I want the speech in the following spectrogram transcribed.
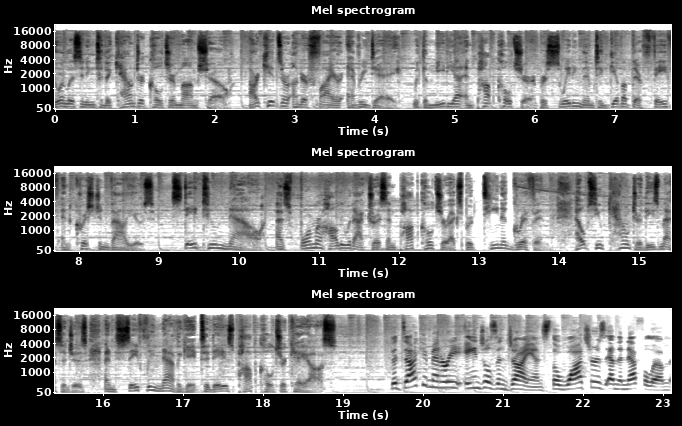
You're listening to the Counterculture Mom Show. Our kids are under fire every day, with the media and pop culture persuading them to give up their faith and Christian values. Stay tuned now as former Hollywood actress and pop culture expert Tina Griffin helps you counter these messages and safely navigate today's pop culture chaos. The documentary Angels and Giants, The Watchers and the Nephilim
